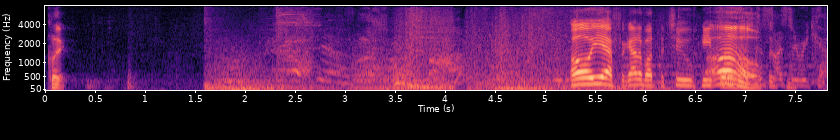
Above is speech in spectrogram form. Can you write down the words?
Click. Oh yeah, I forgot about the two people. Oh. Let's recap.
